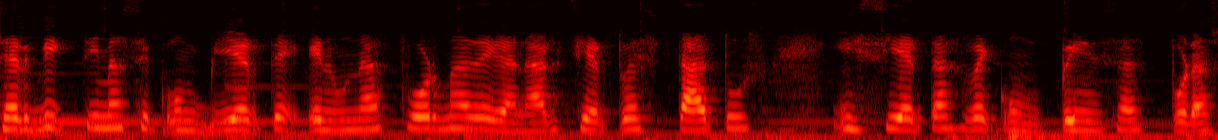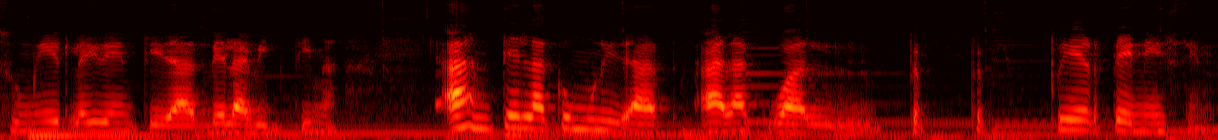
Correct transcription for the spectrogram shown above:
Ser víctima se convierte en una forma de ganar cierto estatus y ciertas recompensas por asumir la identidad de la víctima ante la comunidad a la cual pertenecen.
